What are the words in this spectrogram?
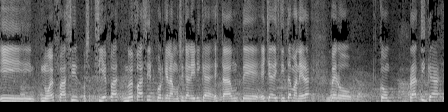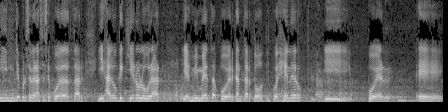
y no es fácil, o sea, sí es no es fácil porque la música lírica está de, hecha de distinta manera, pero con práctica y mucha perseverancia se puede adaptar y es algo que quiero lograr y es mi meta poder cantar todo tipo de género y poder eh,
